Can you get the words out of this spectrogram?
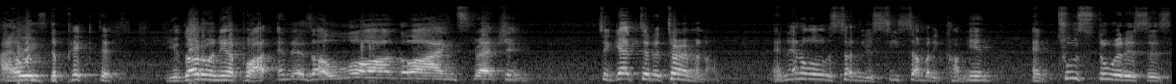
I always depict it. You go to an airport and there's a long line stretching to get to the terminal. And then all of a sudden you see somebody come in and two stewardesses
